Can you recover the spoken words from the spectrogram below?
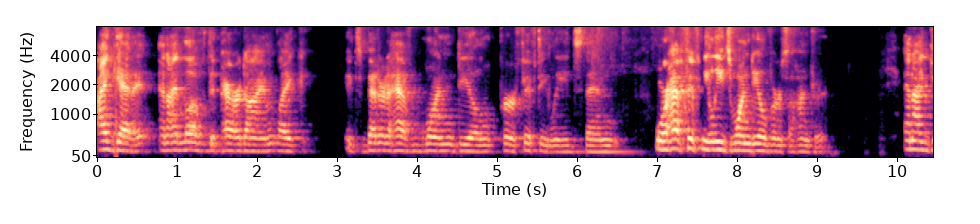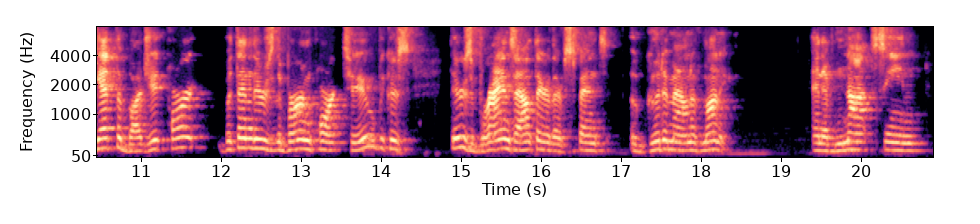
I get it. And I love the paradigm. Like it's better to have one deal per 50 leads than, or have 50 leads, one deal versus 100. And I get the budget part, but then there's the burn part too, because there's brands out there that have spent a good amount of money and have not seen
